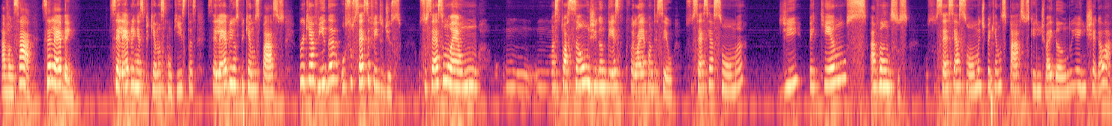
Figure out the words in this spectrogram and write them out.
avançar? Celebrem. Celebrem as pequenas conquistas, celebrem os pequenos passos, porque a vida, o sucesso é feito disso. O sucesso não é um, um, uma situação gigantesca que foi lá e aconteceu. O sucesso é a soma de pequenos avanços. O sucesso é a soma de pequenos passos que a gente vai dando e a gente chega lá.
